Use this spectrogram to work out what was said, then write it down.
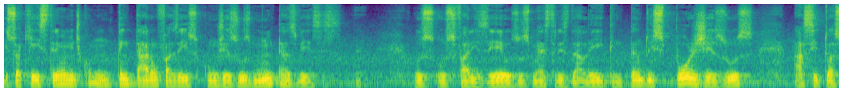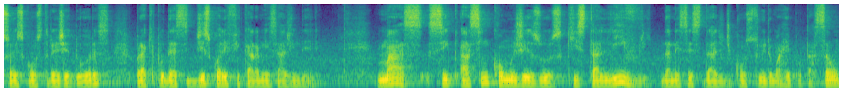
Isso aqui é extremamente comum. Tentaram fazer isso com Jesus muitas vezes. Né? Os, os fariseus, os mestres da lei, tentando expor Jesus a situações constrangedoras para que pudesse desqualificar a mensagem dele. Mas, se, assim como Jesus, que está livre da necessidade de construir uma reputação,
